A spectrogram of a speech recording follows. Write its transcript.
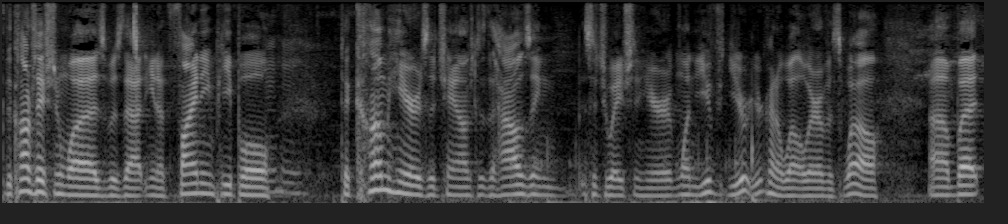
the conversation was was that you know finding people Mm-hmm. to come here is a challenge because the housing situation here, one you've you're you're kind of well aware of as well. Uh, but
